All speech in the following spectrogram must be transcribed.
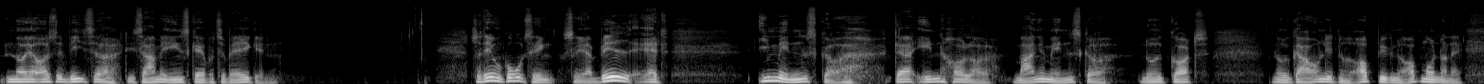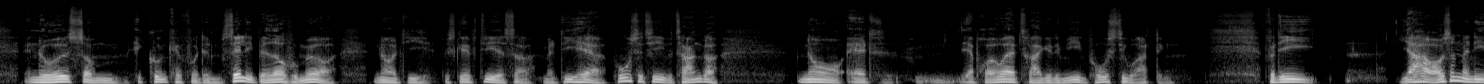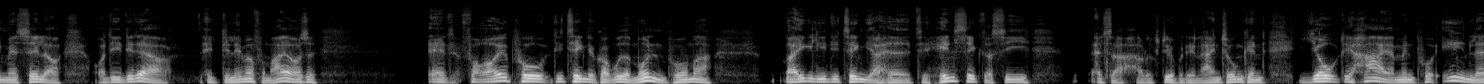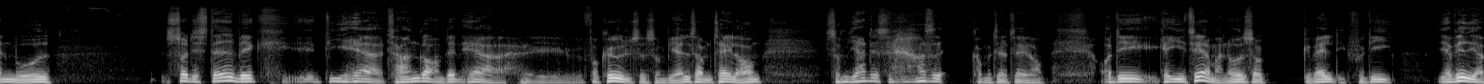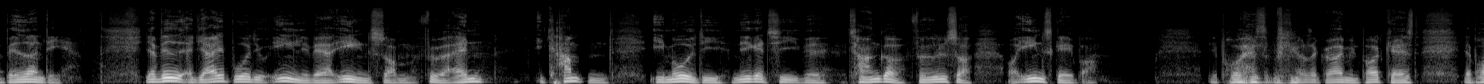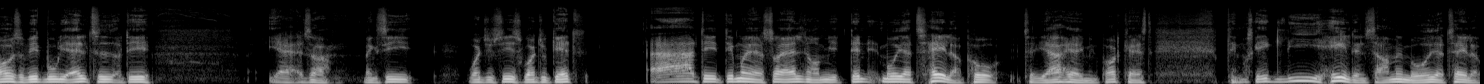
når jeg også viser de samme egenskaber tilbage igen. Så det er jo en god ting. Så jeg ved, at i mennesker, der indeholder mange mennesker noget godt, noget gavnligt, noget opbyggende, opmuntrende, noget, som ikke kun kan få dem selv i bedre humør, når de beskæftiger sig med de her positive tanker, når at mm, jeg prøver at trække dem i en positiv retning. Fordi jeg har også en mani med selv, og, og det er det der et dilemma for mig også, at få øje på de ting, der kom ud af munden på mig, var ikke lige de ting, jeg havde til hensigt at sige, altså har du ikke styr på din egen tungkendt? Jo, det har jeg, men på en eller anden måde, så er det stadigvæk øh, de her tanker om den her øh, forkølelse, som vi alle sammen taler om, som jeg desværre også kommer til at tale om. Og det kan irritere mig noget så gevaldigt, fordi jeg ved, jeg er bedre end det. Jeg ved, at jeg burde jo egentlig være en, som fører an i kampen imod de negative tanker, følelser og egenskaber. Det prøver jeg selvfølgelig også at gøre i min podcast. Jeg prøver så vidt muligt altid, og det, ja, altså, man kan sige, what you see is what you get. Ah, det, det må jeg så ærligt om. Den måde, jeg taler på til jer her i min podcast, det er måske ikke lige helt den samme måde, jeg taler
